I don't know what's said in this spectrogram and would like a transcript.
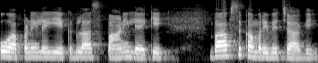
ਉਹ ਆਪਣੇ ਲਈ ਇੱਕ ਗਲਾਸ ਪਾਣੀ ਲੈ ਕੇ ਵਾਪਸ ਕਮਰੇ ਵਿੱਚ ਆ ਗਈ।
